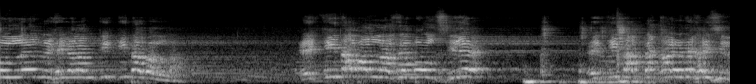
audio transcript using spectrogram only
বললেন? রেখে গেলাম কি কিতাব আল্লাহ? এই কিতাব আল্লাহ যে বলছিলে, এই কিতাবটা কারে দেখাইছিল?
